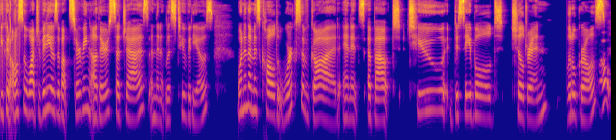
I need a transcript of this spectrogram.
You could also watch videos about serving others, such as, and then it lists two videos one of them is called Works of God, and it's about two disabled children, little girls. Oh.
